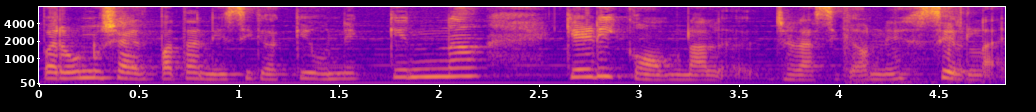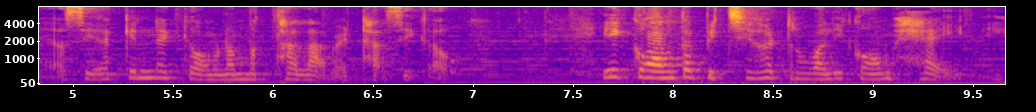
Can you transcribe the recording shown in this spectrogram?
ਪਰ ਉਹਨੂੰ ਸ਼ਾਇਦ ਪਤਾ ਨਹੀਂ ਸੀਗਾ ਕਿ ਉਹਨੇ ਕਿੰਨਾ, ਕਿਹੜੀ ਕੌਮ ਨਾਲ ਜਿਹੜਾ ਸੀਗਾ ਉਹਨੇ ਸਿਰ ਲਾਇਆ ਸੀਗਾ, ਕਿੰਨੇ ਕੌਮ ਨਾਲ ਮੱਥਾ ਲਾ ਬੈਠਾ ਸੀਗਾ ਉਹ। ਇਹ ਕੌਮ ਤਾਂ ਪਿੱਛੇ ਹਟਣ ਵਾਲੀ ਕੌਮ ਹੈ ਹੀ ਨਹੀਂ।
